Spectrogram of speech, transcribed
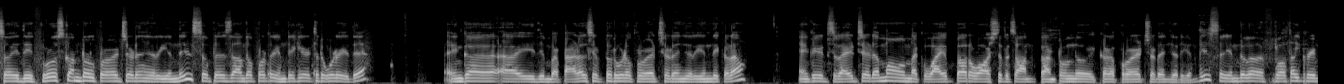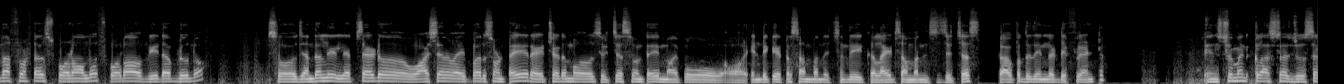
సో ఇది క్రూజ్ కంట్రోల్ ప్రొవైడ్ చేయడం జరిగింది. సో ప్లస్ దాంతోపాటు ఇండికేటర్ కూడా ఇదే. ఇంకా ఇది ప్యాడల్ షిఫ్టర్ కూడా ప్రొవైడ్ చేయడం జరిగింది ఇక్కడ. ఇంకా ఇట్స్ రైట్ సైడ్ ఏమో నాకు వైపర్ వాషర్ కంట్రోల్ ఇక్కడ ప్రొవైడ్ చేయడం జరిగింది. సో ఇందులో టోటల్ రివర్స్ ఫోటోస్ స్కోడాలో స్కోడా వీడబ్ల్యూలో so generally left side washer wipers ఉంటాయి. రైట్ సైడ్ ఏమో స్విచ్చెస్ ఉంటాయి. మాకు ఇండికేటర్ సంబంధించింది ఇక లైట్ సంబంధించిన స్విచ్చెస్ కాకపోతే దీనిలో డిఫరెంట్ ఇన్స్ట్రుమెంట్ క్లాస్టర్ చూస్తే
